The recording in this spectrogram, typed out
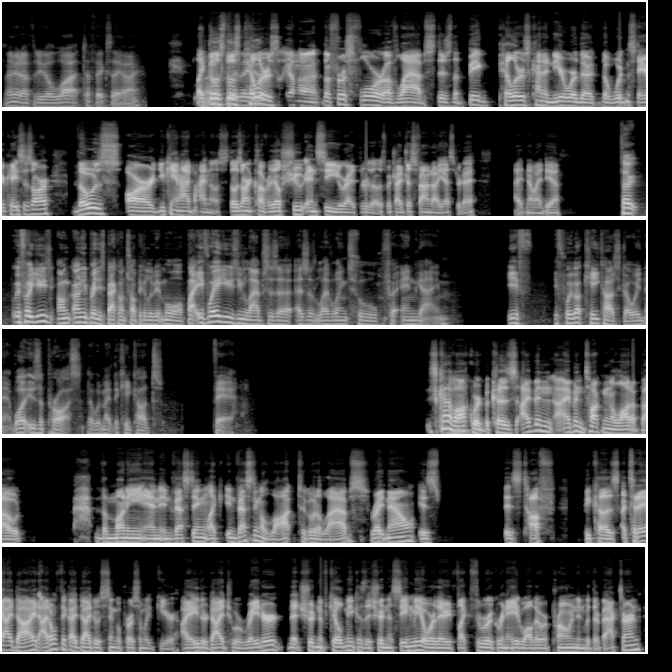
They would have to do a lot to fix AI. like those those they do. pillars on the the first floor of labs there's the big pillars kind of near where the the wooden staircases are those are you can't hide behind those those aren't covered they'll shoot and see you right through those which i just found out yesterday i had no idea So if we're using, I'm going to bring this back on topic a little bit more. But if we're using labs as a as a leveling tool for endgame, if if we got keycards to go in there, what is the price that would make the keycards fair? It's kind of Mm. awkward because I've been I've been talking a lot about the money and investing like investing a lot to go to labs right now is is tough because uh, today I died. I don't think I died to a single person with gear. I either died to a raider that shouldn't have killed me because they shouldn't have seen me or they like threw a grenade while they were prone and with their back turned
